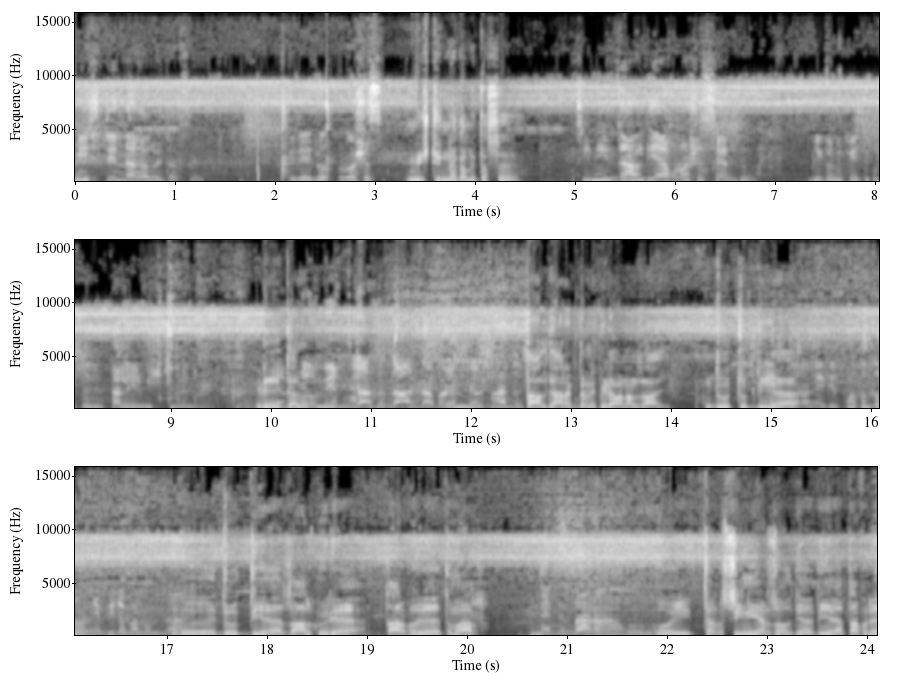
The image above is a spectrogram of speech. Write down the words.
মিষ্টির নাগাল হইতাছে। এই যে রসে মিষ্টির নাকাল হইতাছে? চিনি জাল দিয়ে রসে সের দে বেগুনি খাইতে করতে তালের মিষ্টি হয়ে মিষ্টি আছে না পরে স্বাদ তাল দিয়ে আরেক ধরনের পিঠা বানানো যায়। দুধ টুধ দিয়ে কত ধরনের পিঠা বানানো যায়? দুধ দিয়ে জাল কইরে তারপরে তোমার ওই তারপর চিনি আর জল দিয়ে দিয়ে তারপরে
